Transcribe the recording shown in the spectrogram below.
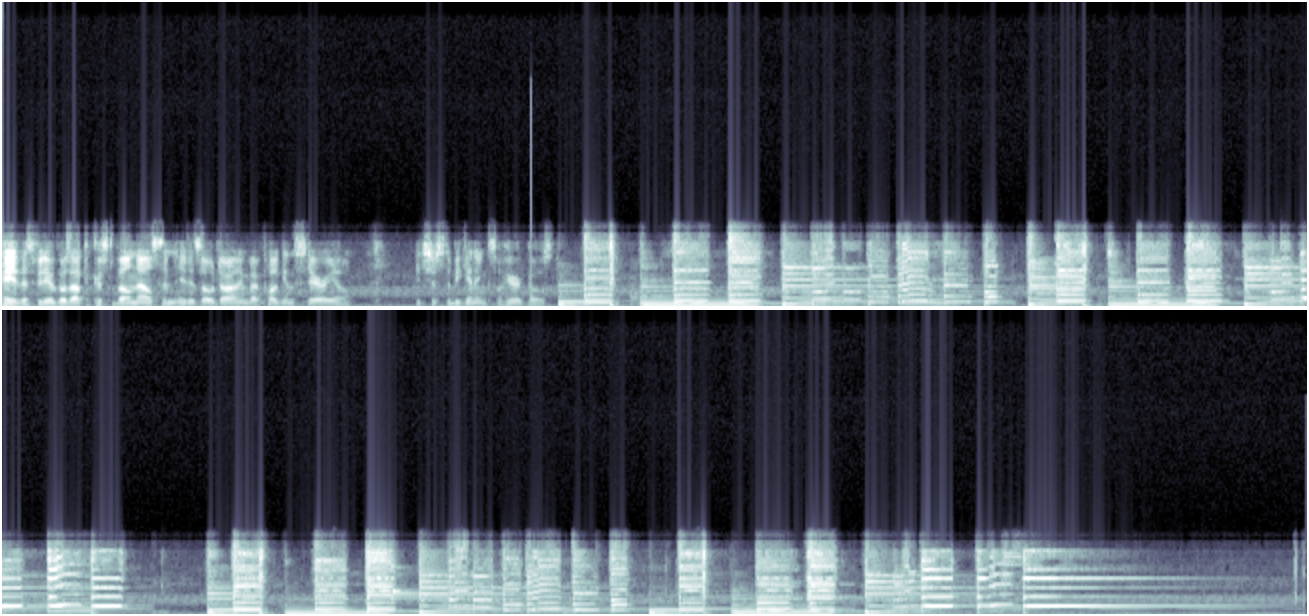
Hey, this video goes out to Christabelle Nelson. It is Oh Darling by Plug-in Stereo. It's just the beginning, so here it goes.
